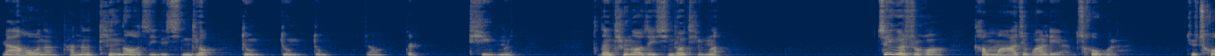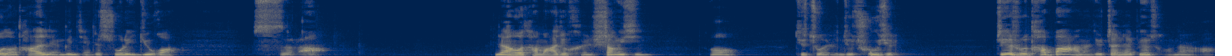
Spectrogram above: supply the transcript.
然后呢，他能听到自己的心跳咚咚咚，然后他停了，他能听到自己心跳停了。这个时候啊，他妈就把脸凑过来，就凑到他的脸跟前，就说了一句话：“死了。”然后他妈就很伤心，哦，就转身就出去了。这个时候他爸呢就站在病床那儿啊，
